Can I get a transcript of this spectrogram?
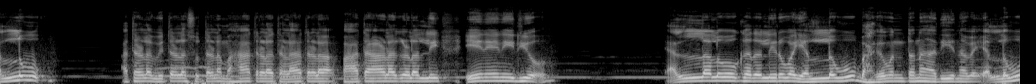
ಎಲ್ಲವೂ ಅತಳ ವಿತಳ ಸುತಳ ಮಹಾತಳ ತಳಾತಳ ಪಾತಾಳಗಳಲ್ಲಿ ಏನೇನಿದೆಯೋ, ಎಲ್ಲ ಲೋಕದಲ್ಲಿರುವ ಎಲ್ಲವೂ ಭಗವಂತನ ಅಧೀನವೇ, ಎಲ್ಲವೂ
